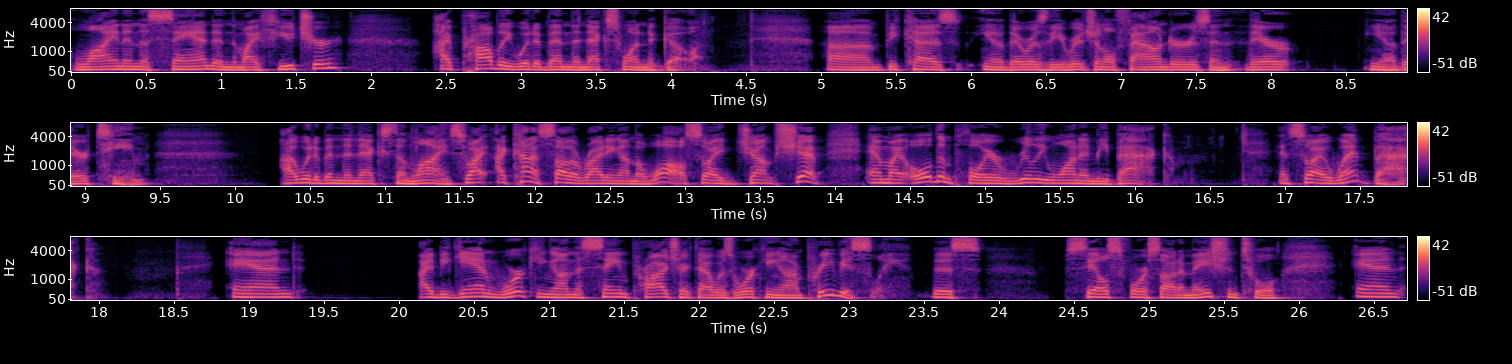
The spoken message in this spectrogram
line in the sand in my future, I probably would have been the next one to go. Um, because, you know, there was the original founders and their, you know, their team. I would have been the next in line. So I, I kind of saw the writing on the wall. So I jumped ship and my old employer really wanted me back. And so I went back and I began working on the same project I was working on previously, this Salesforce automation tool. And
